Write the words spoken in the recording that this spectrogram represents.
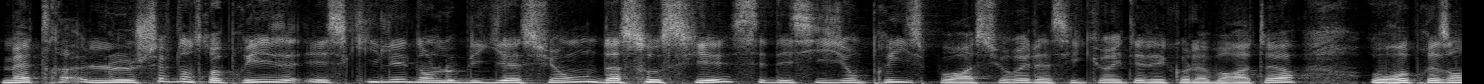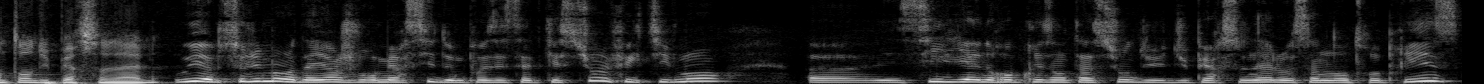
Maître, le chef d'entreprise, est-ce qu'il est dans l'obligation d'associer ces décisions prises pour assurer la sécurité des collaborateurs aux représentants du personnel? Oui, absolument. D'ailleurs, je vous remercie de me poser cette question. Effectivement, euh, s'il y a une représentation du, personnel au sein de l'entreprise,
